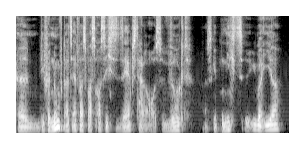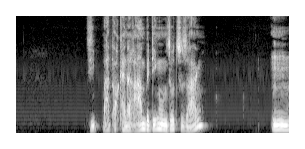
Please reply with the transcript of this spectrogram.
äh, die Vernunft als etwas, was aus sich selbst heraus wirkt. Es gibt nichts über ihr. Sie hat auch keine Rahmenbedingungen sozusagen. Mm.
